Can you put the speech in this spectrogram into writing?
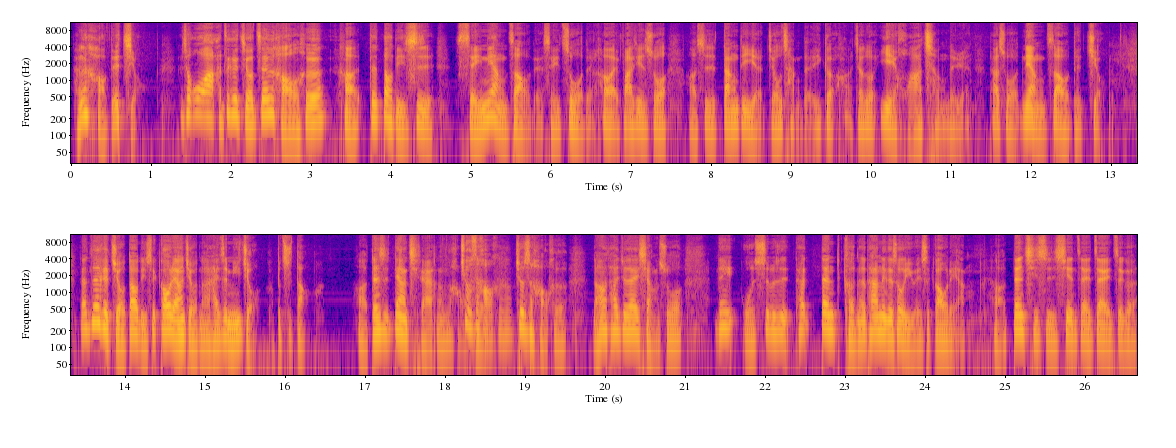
很好的酒。他说：“哇，这个酒真好喝！哈，这到底是谁酿造的？谁做的？后来发现说啊，是当地的酒厂的一个哈，叫做叶华成的人，他所酿造的酒。那这个酒到底是高粱酒呢，还是米酒？不知道啊。但是酿起来很好，就是好喝，就是好喝。然后他就在想说，那我是不是他？但可能他那个时候以为是高粱啊。但其实现在在这个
